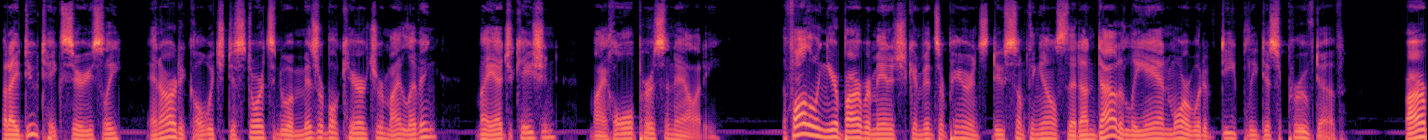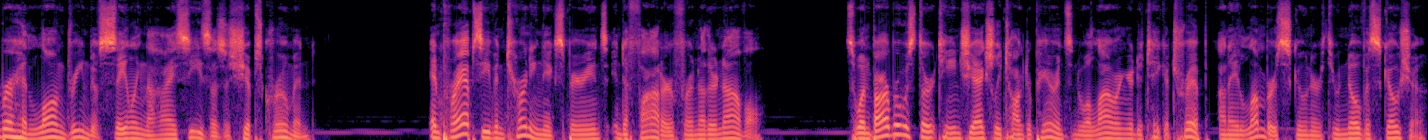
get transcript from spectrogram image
but I do take seriously an article which distorts into a miserable caricature my living, my education, my whole personality. The following year, Barbara managed to convince her parents to do something else that undoubtedly Anne Moore would have deeply disapproved of. Barbara had long dreamed of sailing the high seas as a ship's crewman, and perhaps even turning the experience into fodder for another novel. So when Barbara was 13, she actually talked her parents into allowing her to take a trip on a lumber schooner through Nova Scotia.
